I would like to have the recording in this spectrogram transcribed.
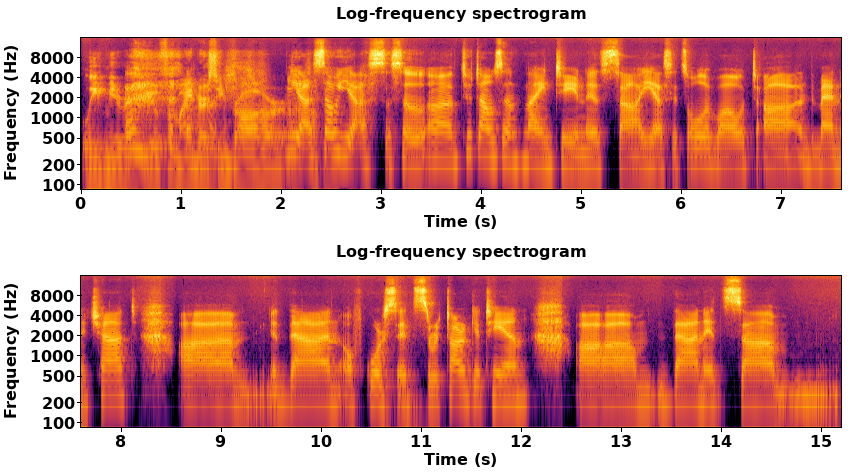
leave me a review for my nursing bra or, or yeah something. so yes so uh, 2019 is uh, yes it's all about uh, the ManyChat um, then of course it's retargeting um, then it's um,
